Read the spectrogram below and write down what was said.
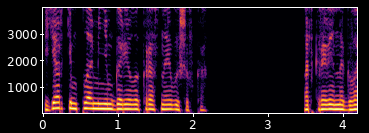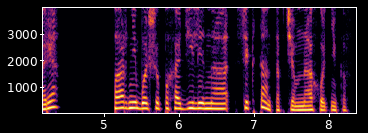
ярким пламенем горела красная вышивка. Откровенно говоря, парни больше походили на сектантов, чем на охотников.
